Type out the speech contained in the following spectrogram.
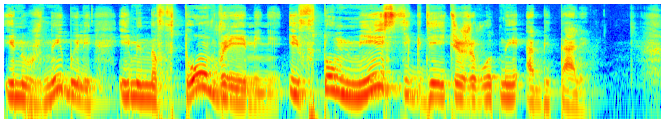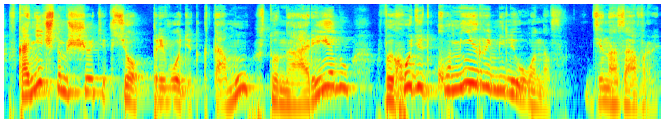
и нужны были именно в том времени и в том месте, где эти животные обитали. В конечном счете все приводит к тому, что на арену выходят кумиры миллионов – динозавры.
